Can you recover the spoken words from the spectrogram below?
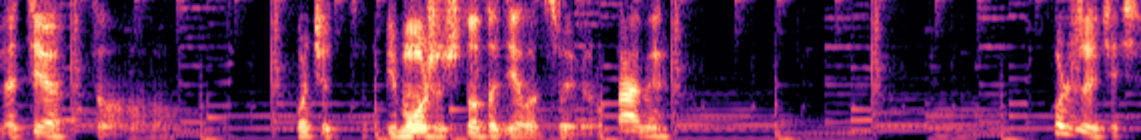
для тех, кто хочет и может что-то делать своими руками. Пользуйтесь.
